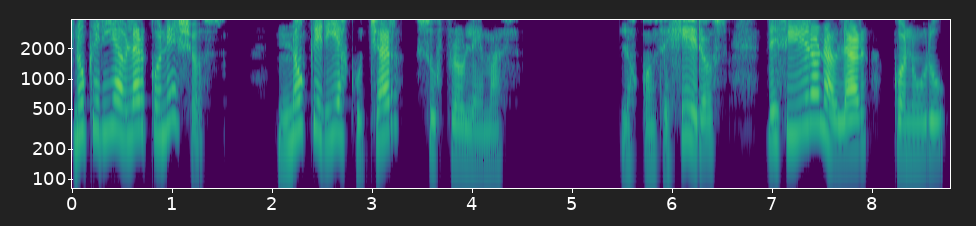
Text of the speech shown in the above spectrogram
no quería hablar con ellos, no quería escuchar sus problemas. Los consejeros decidieron hablar con Uru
